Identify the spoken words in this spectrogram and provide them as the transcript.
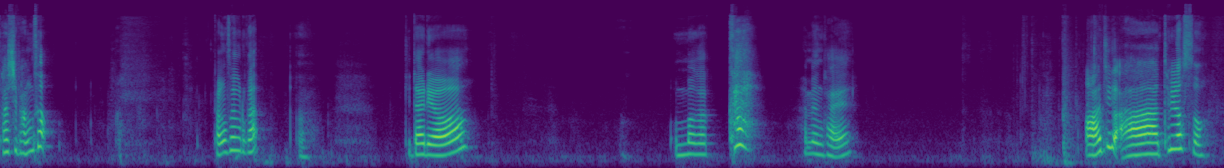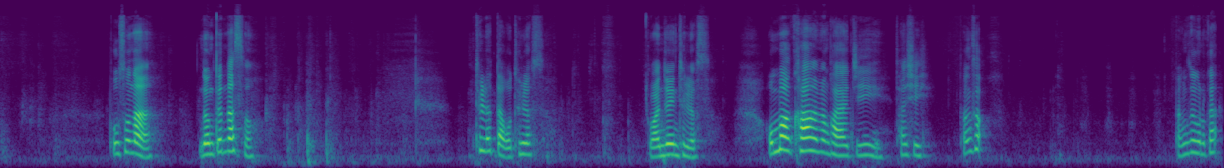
다시 방석. 방석으로 가. 어. 기다려. 엄마가 카 하면 가해. 아직 아 틀렸어. 보소나, 넌 끝났어. 틀렸다고 틀렸어. 완전히 틀렸어. 엄마가 가 하면 가야지. 다시 방석. 방석으로 가.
